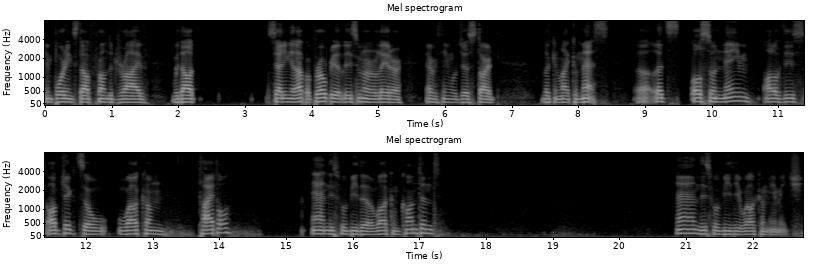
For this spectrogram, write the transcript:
importing stuff from the drive without setting it up appropriately sooner or later everything will just start looking like a mess. Uh, let's also name all of these objects. So welcome title and this will be the welcome content. And this will be the welcome image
